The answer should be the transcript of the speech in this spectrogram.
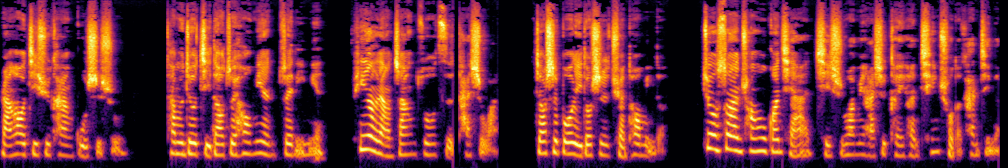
然后继续看故事书。他们就挤到最后面、最里面，拼了两张桌子开始玩。教室玻璃都是全透明的，就算窗户关起来，其实外面还是可以很清楚的看进来。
